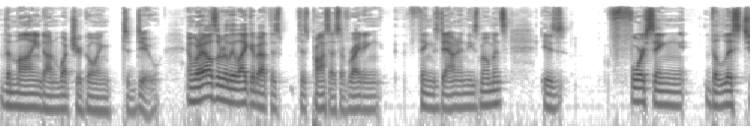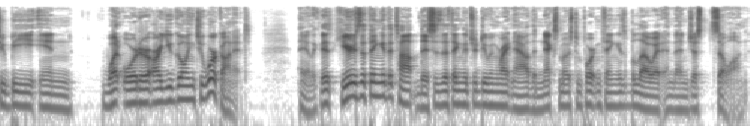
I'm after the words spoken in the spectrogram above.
the mind on what you're going to do. And what I also really like about this this process of writing things down in these moments is forcing the list to be in what order are you going to work on it. And like this, here's the thing at the top. This is the thing that you're doing right now. The next most important thing is below it, and then just so on.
